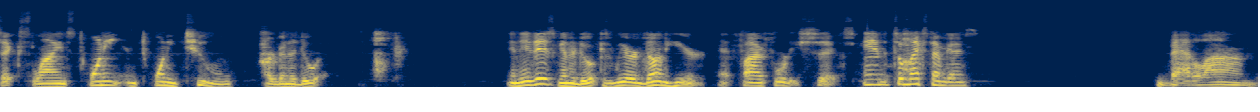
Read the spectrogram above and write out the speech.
6, lines 20 and 22 are going to do it. And it is going to do it because we are done here at 546. And until next time, guys, battle on.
